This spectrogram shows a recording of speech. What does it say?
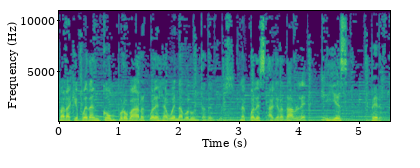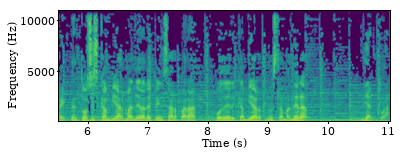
para que puedan comprobar cuál es la buena voluntad de Dios, la cual es agradable y es perfecta. Entonces, cambiar manera de pensar para poder cambiar nuestra manera de actuar.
